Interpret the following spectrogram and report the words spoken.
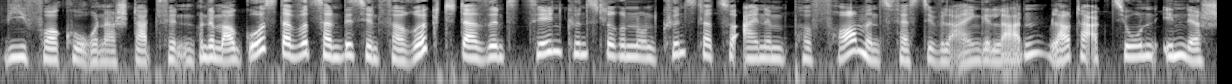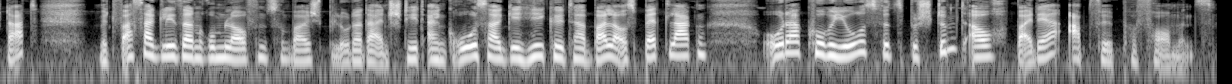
wie vor Corona stattfinden. Und im August, da wird es dann ein bisschen verrückt. Da sind zehn Künstlerinnen und Künstler zu einem Performance-Festival eingeladen. Lauter Aktionen in der Stadt. Mit Wassergläsern rumlaufen zum Beispiel. Oder da entsteht ein großer gehäkelter Ball aus Bettlaken. Oder kurios wird es bestimmt auch bei der Apfel-Performance.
